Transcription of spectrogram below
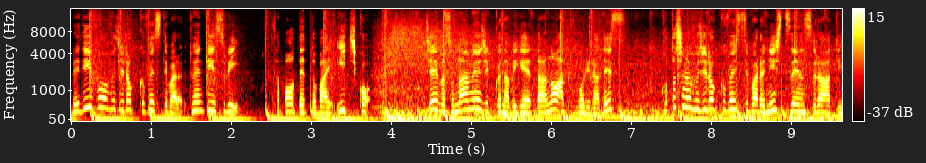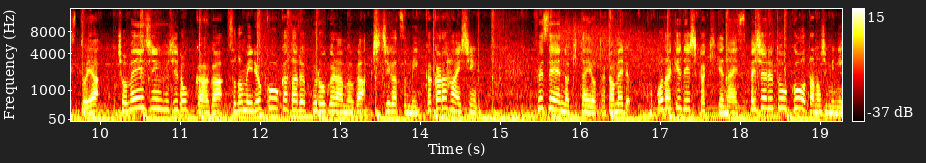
Ready for Fuji Rock Festival 23 supported by iichiko。 J-WAVE SONAR MUSIC ナビゲーターのアッコゴリラです。今年のフジロックフェスティバルに出演するアーティストや著名人フジロッカーがその魅力を語るプログラムが7月3日から配信。フェスへの期待を高める。ここだけでしか聞けないスペシャルトークをお楽しみに。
